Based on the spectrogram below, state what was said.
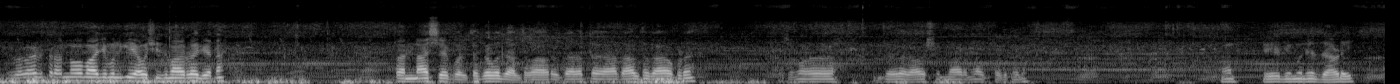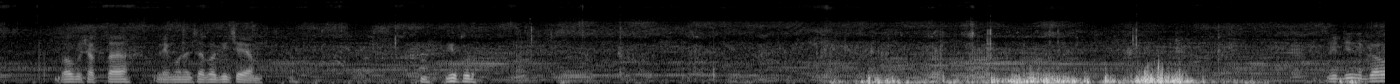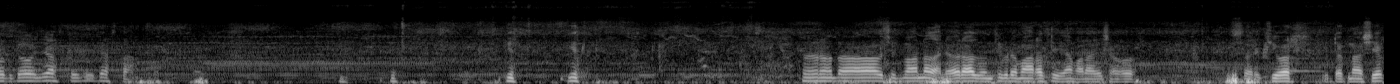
बघा मित्रांनो माझी मुलगी औषध मारून राहिली आता. पन्नास एक बोलतं गवत झालं होतं वावर घरात आता आलं होतं गावाकडं. त्याच्यामुळं जवळ औषध मारणार थोडं थोडं हां हे लिंबूचे झाड आहे. बघू शकता लिंबूचा बगीचा आहे आम हं, पुढं. जे गवत गवत जास्त आहे ते जास्त तर आता औषध मारणं झाल्यावर अजून तिकडे मारायचं आहे आम्हाला याच्यावर. सरकीवर कीटकनाशक.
